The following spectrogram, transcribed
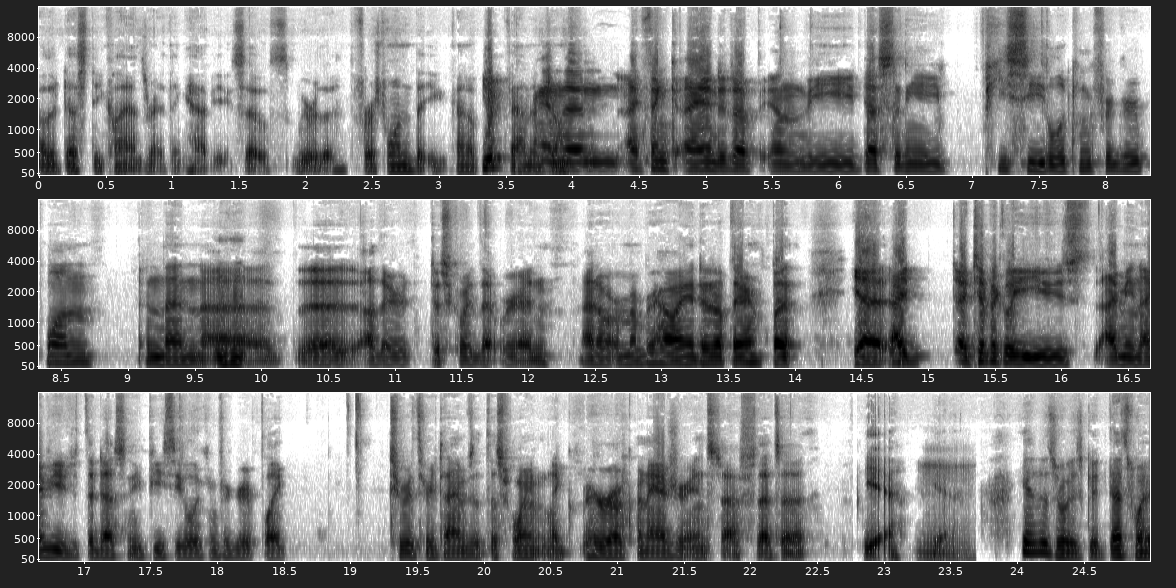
other Destiny clans or anything, have you? So we were the first one that you kind of Yep. found and And then I think I ended up in the Destiny PC looking for group one, and then uh, the other Discord that we're in. I don't remember how I ended up there, but yeah, I I typically use. I mean, I've used the Destiny PC looking for group like two or three times at this point, like heroic menagerie and stuff. That's it. yeah, yeah. Mm. Yeah, those are always good. That's why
